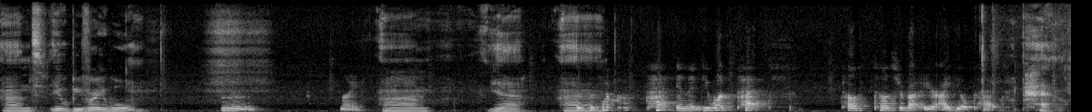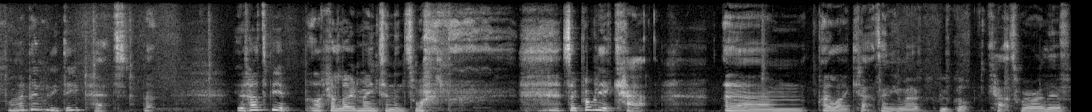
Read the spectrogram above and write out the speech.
and it will be very warm. Nice. Um, yeah. Does this Uh, have a pet in it? Do you want pets? Tell us, tell us about your ideal pet. pet. Well, I don't really do pets, but it would have to be a, like a low maintenance one. so probably a cat. Um, I like cats anyway. We've got cats where I live.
